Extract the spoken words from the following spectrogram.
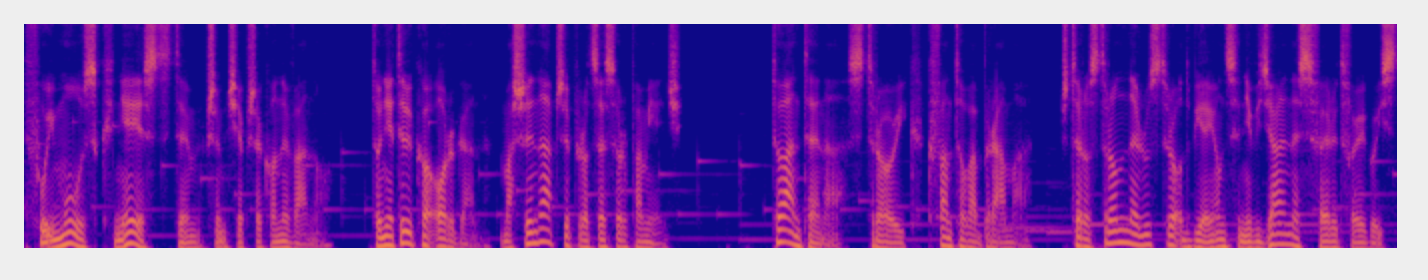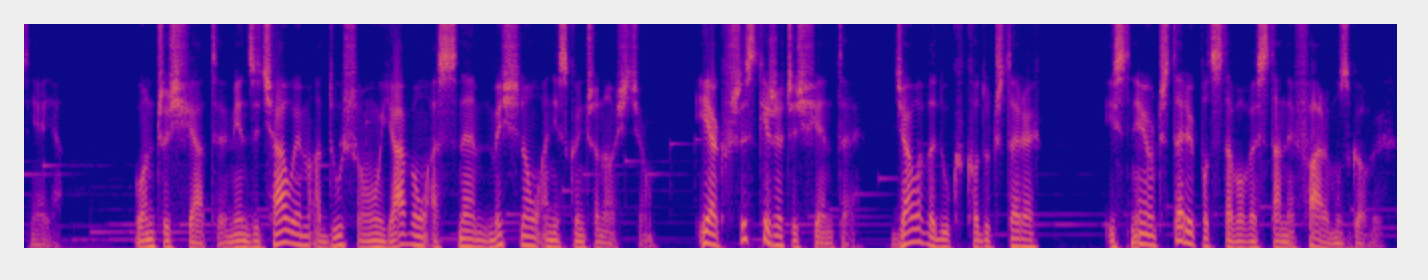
Twój mózg nie jest tym, czym cię przekonywano. To nie tylko organ, maszyna czy procesor pamięci. To antena, strojk, kwantowa brama, czterostronne lustro odbijające niewidzialne sfery Twojego istnienia. Łączy światy między ciałem a duszą, jawą a snem, myślą a nieskończonością. I jak wszystkie rzeczy święte, działa według kodu czterech. Istnieją cztery podstawowe stany fal mózgowych.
